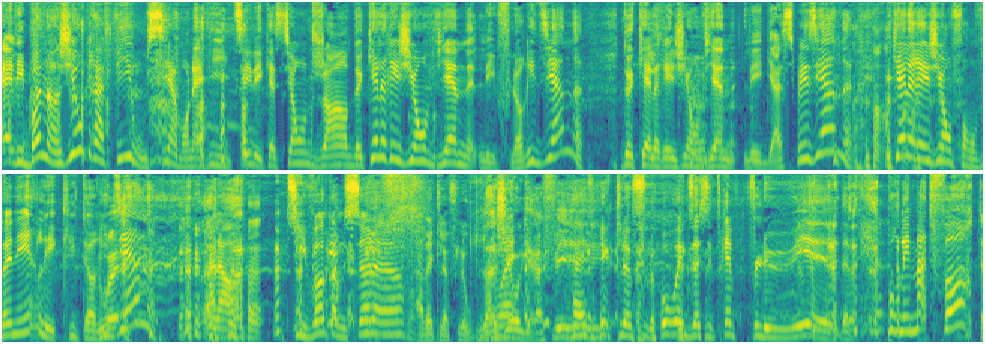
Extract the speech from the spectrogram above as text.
elle est bonne en géographie aussi, à mon avis. Tu sais, les questions de genre, de quelle région viennent les Floridiennes? De quelle région viennent les Gaspésiennes? Quelle région font venir les Clitoridiennes? Alors, tu y vas comme ça, là. Avec le flow. La Ouais. géographie. Avec le flow, exact, c'est très fluide. Pour les maths fortes,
